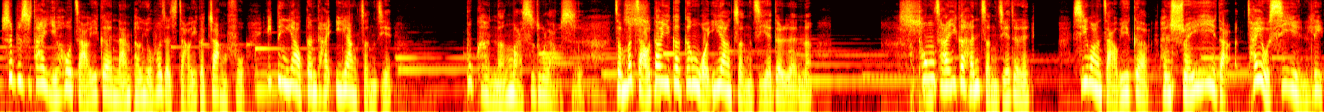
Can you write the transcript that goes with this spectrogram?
是不是她以后找一个男朋友或者是找一个丈夫，一定要跟她一样整洁？不可能嘛，司徒老师，怎么找到一个跟我一样整洁的人呢？通常一个很整洁的人，希望找一个很随意的才有吸引力。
